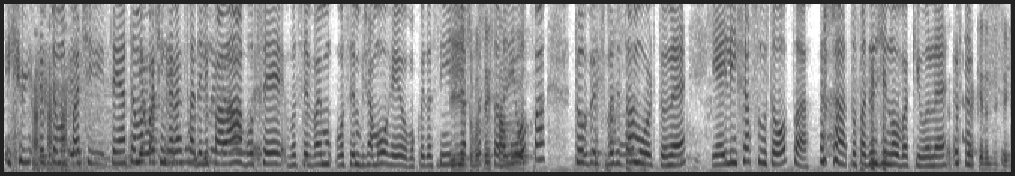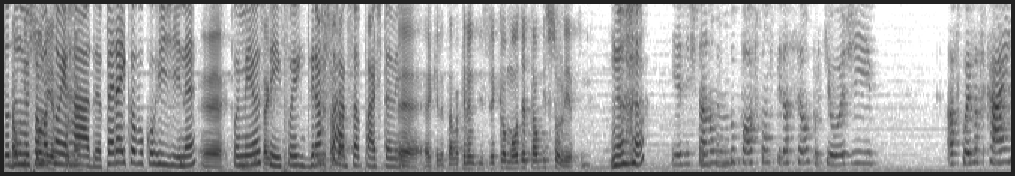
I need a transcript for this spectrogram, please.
E tem uma parte, tem até uma Eu parte engraçada. Ele fala: "Ah, legal você, você vai, você já morreu", uma coisa assim. Ele já Isso, fica você assustado. está Ele, morto. opa, tô, se você está morto, né? E aí ele se assusta, opa, tô fazendo de novo aquilo, né? Tá querendo dizer Tô tá dando uma informação né? errada. Pera aí que eu vou corrigir, né? É. Foi meio Ele tá- assim, foi engraçado tava- essa parte também. É, é que ele tava querendo dizer que o Mulder tá obsoleto. né? Aham. E a gente tá Exato. num mundo pós-conspiração, porque hoje as coisas caem.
